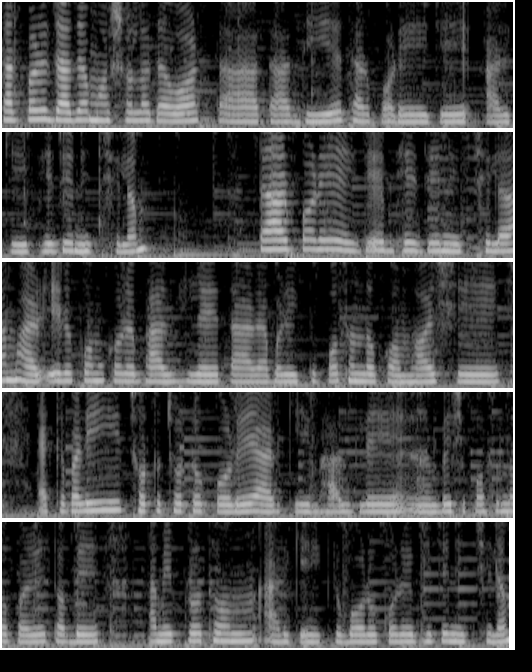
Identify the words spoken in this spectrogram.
তারপরে যা যা মশলা দেওয়ার তা তা দিয়ে তারপরে যে আর কি ভেজে নিচ্ছিলাম। তারপরে এই যে ভেজে নিচ্ছিলাম আর এরকম করে ভাজলে তার আবার একটু পছন্দ কম হয়, সে একেবারেই ছোট ছোট করে আর কি ভাজলে বেশি পছন্দ করে। তবে আমি প্রথম আর কি একটু বড় করে ভেজে নিচ্ছিলাম।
